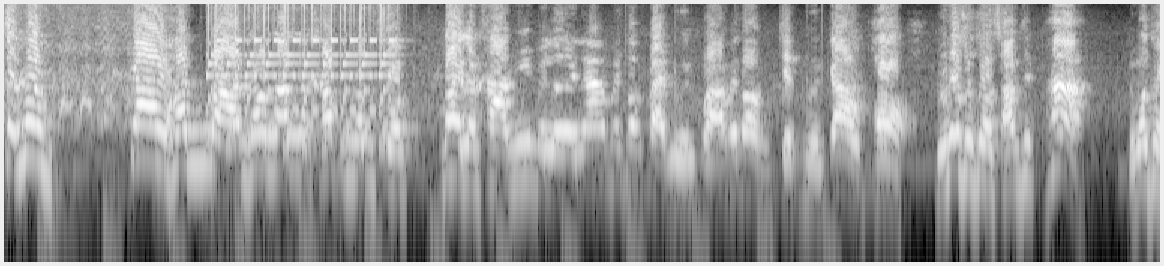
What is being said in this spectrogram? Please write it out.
79,000บาทเท่านั้นแหละครับเงินสดได้ราคานี้ไปเลยนะ ไม่ต้อง 80,000 กว่าไม่ต้อง 79,000 พอหรือว่าสดๆ35 หรือว่าโทร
